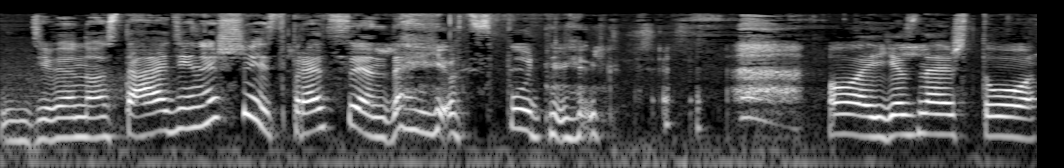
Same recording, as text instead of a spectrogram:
91,6% дает спутник. Ой, я знаю, что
